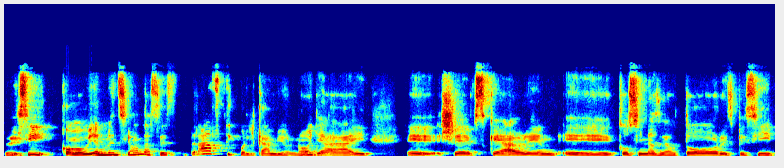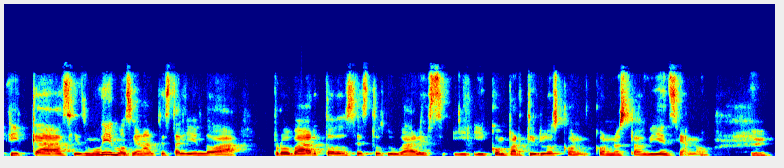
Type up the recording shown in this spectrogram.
y sí, como bien mencionas, es drástico el cambio, ¿no? Ya hay eh, chefs que abren eh, cocinas de autor específicas y es muy emocionante estar yendo a probar todos estos lugares y, compartirlos con, con, nuestra audiencia, ¿no? Sí.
